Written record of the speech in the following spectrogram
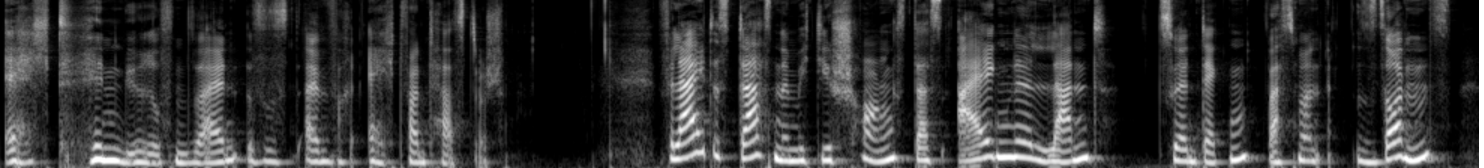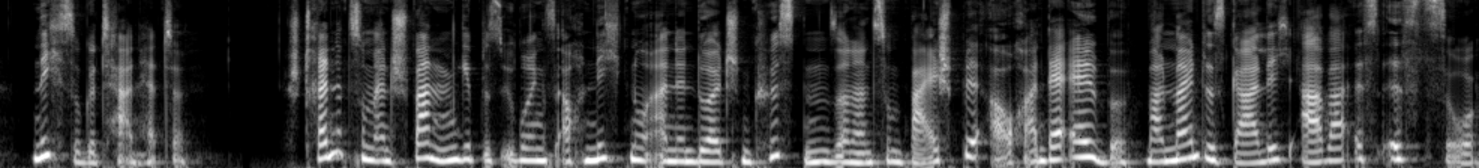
echt hingerissen sein. Es ist einfach echt fantastisch. Vielleicht ist das nämlich die Chance, das eigene Land zu entdecken, was man sonst nicht so getan hätte. Strände zum Entspannen gibt es übrigens auch nicht nur an den deutschen Küsten, sondern zum Beispiel auch an der Elbe. Man meint es gar nicht, aber es ist so.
